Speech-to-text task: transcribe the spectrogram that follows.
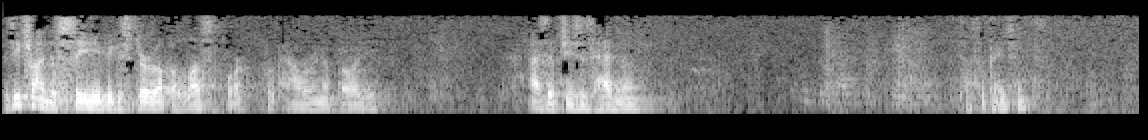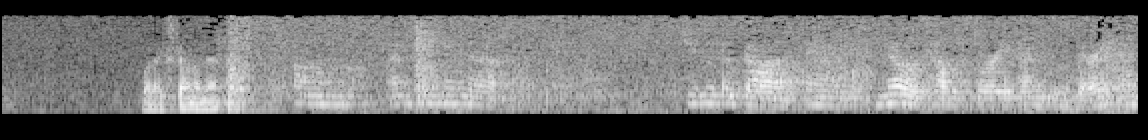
Is he trying to see if he could stir up a lust for, for power and authority? As if Jesus had none. Test the patience. Want to expound on that? Um, I'm thinking that Jesus is God and knows how the story ends the very end,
